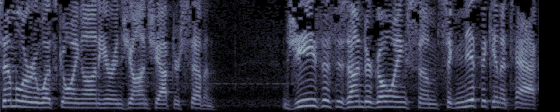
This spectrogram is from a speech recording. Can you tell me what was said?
similar to what's going on here in John chapter 7. Jesus is undergoing some significant attack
